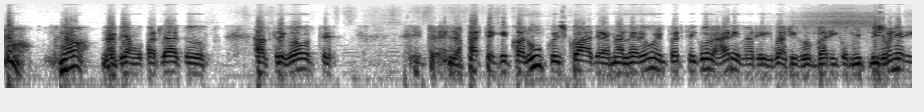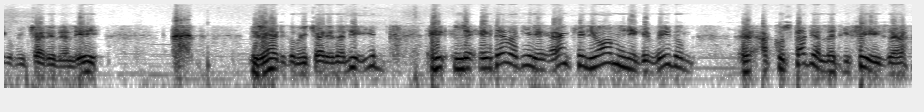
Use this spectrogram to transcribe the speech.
No, no, ne abbiamo parlato altre volte. A parte che qualunque squadra, ma la Roma in particolare, va va va bisogna ricominciare da lì. Bisogna ricominciare da lì. E, le- e devo dire, anche gli uomini che vedo eh, accostati alla difesa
